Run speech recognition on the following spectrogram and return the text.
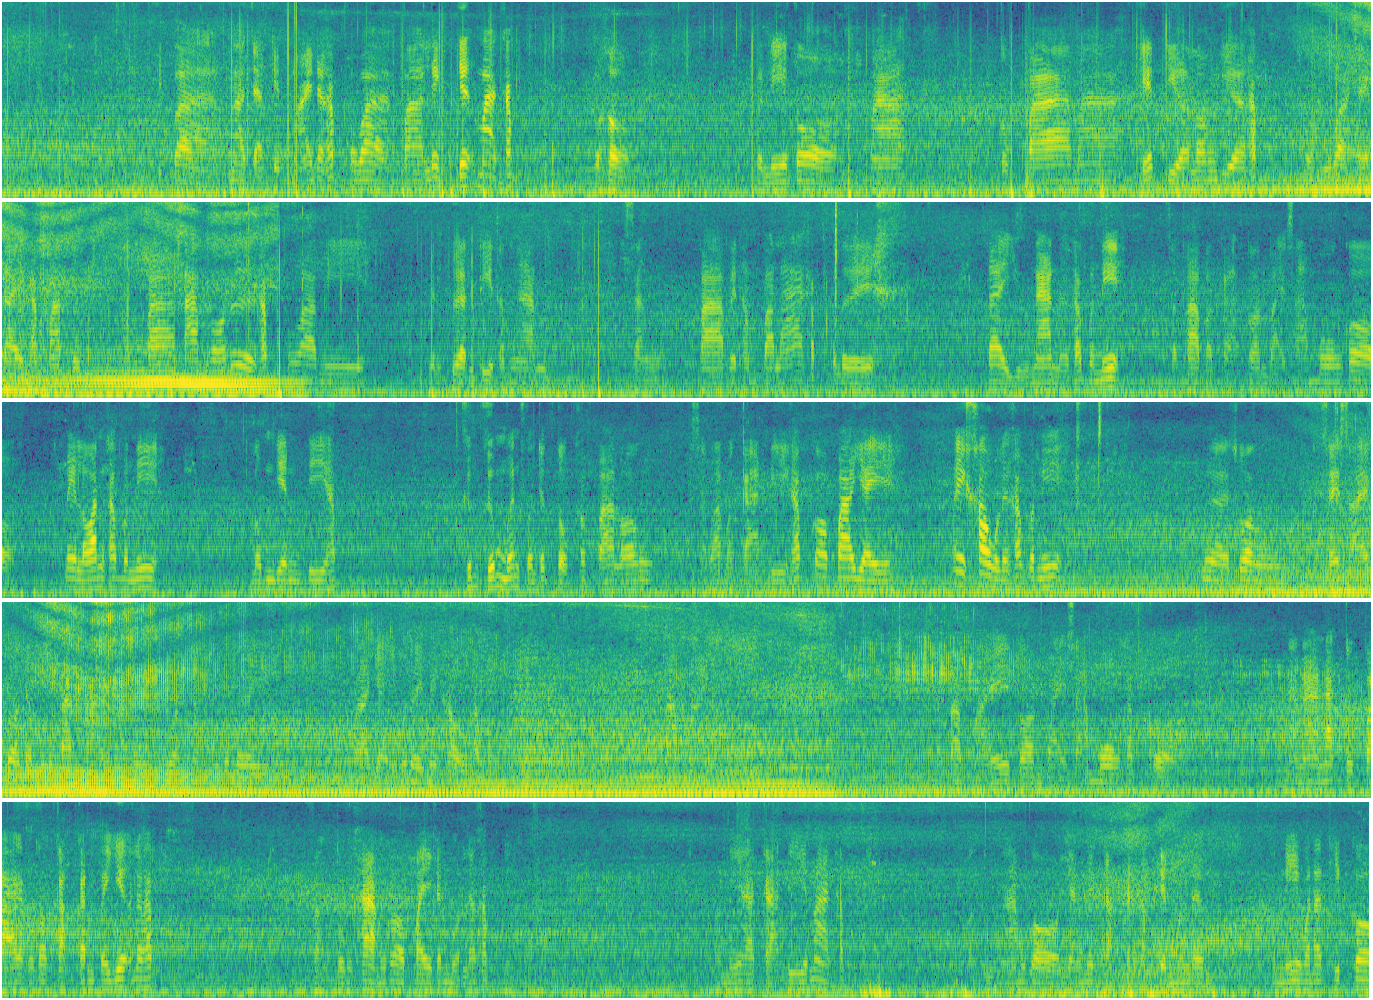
คิดว่าน่าจะเก็บหมายนะครับ เพราะว่าปลาเล็กเยอะมากครับก็วันนี้ก็มาตกปลามาเทสเหยื่อลองเหยื่อครับก็ถือว่าใช้ได้ครับมาตกปลาตามออเดอร์ครับ เพราะว่ามีเพื่อนๆที่ทำงานสั่งปลาไปทำปลาล้าครับก็เลยได้อยู่นานหน่อยครับวันนี้ สภาพอากาศตอนบ่ายสามโมงก็ไม่ร้อนครับวันนี้ลมเย็นดีครับครึ้มๆเหมือนฝนจะตกครับฟ้าร้องสภาพอากาศดีครับ ก็ปลาใหญ่ไม่เข้าเลยครับวันนี้ เมื่อช่วงสายๆก็จะมีการขายส่วนนี้ก็เลยปลาใหญ่ก็เลยไม่เข้าครับตามหมายสภาพหมายตอนบ่ายสามโมงครับก็ นานานัก ตกปลาก็กลับกันไปเยอะแล้วครับ ฝั่งตรงข้ามก็ไปกันหมดแล้วครับ วันนี้อากาศดีมากครับประตูน้ำก็ยังไม่กลับกันครับเต็มเหมือนเดิม วันนี้วันอาทิตย์ก็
